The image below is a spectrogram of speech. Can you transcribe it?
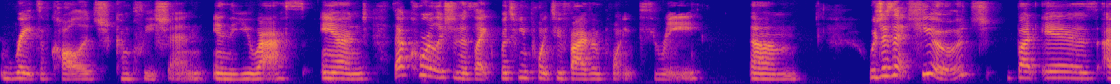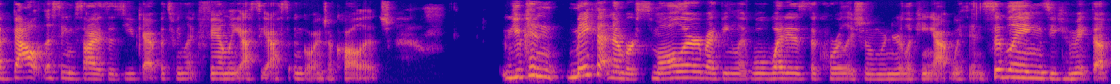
rates of college completion in the US. And that correlation is like between 0.25 and 0.3, um, which isn't huge, but is about the same size as you get between like family SES and going to college. You can make that number smaller by being like, well, what is the correlation when you're looking at within siblings? You can make that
